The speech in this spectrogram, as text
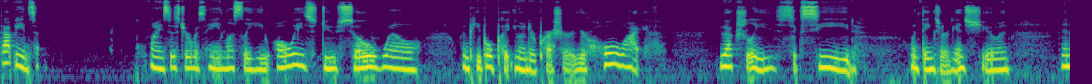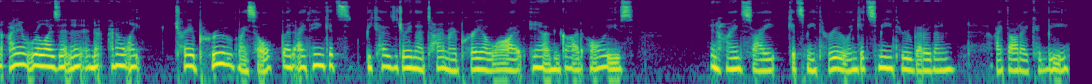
That being said, my sister was saying, Leslie, you always do so well when people put you under pressure your whole life. You actually succeed when things are against you. And, and I didn't realize it, and, and I don't like try to prove myself, but I think it's because during that time I pray a lot, and God always in hindsight, gets me through and gets me through better than I thought I could be.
